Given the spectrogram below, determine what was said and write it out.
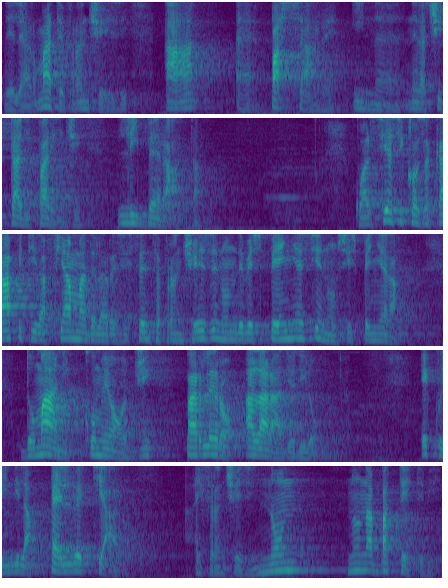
delle armate francesi a eh, passare in, nella città di Parigi liberata. Qualsiasi cosa capiti, la fiamma della resistenza francese non deve spegnersi e non si spegnerà. Domani, come oggi, parlerò alla radio di Londra. E quindi l'appello è chiaro ai francesi, non non abbattetevi,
